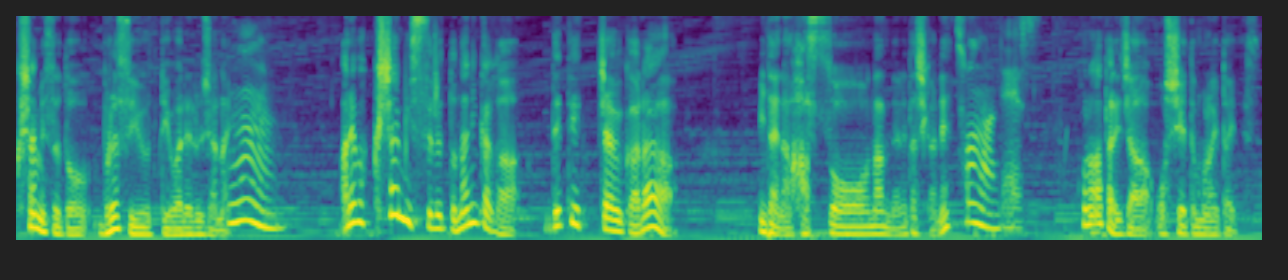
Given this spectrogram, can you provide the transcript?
くしゃみするとブレスユーって言われるじゃない。うん。あれはくしゃみすると何かが出てっちゃうから、みたいな発想なんだよね、確かね。そうなんです。このあたりじゃあ教えてもらいたいです。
